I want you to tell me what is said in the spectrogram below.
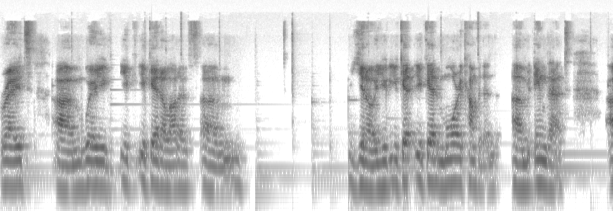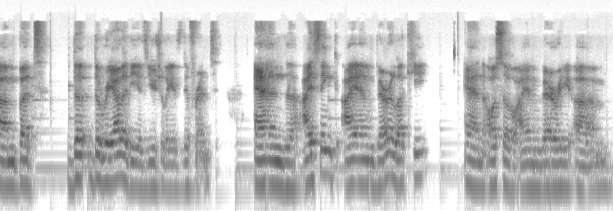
right? Um, where you, you you get a lot of um, you know you, you get you get more confident um, in that. Um, but the the reality is usually is different. And i think i am very lucky and also i am very um,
